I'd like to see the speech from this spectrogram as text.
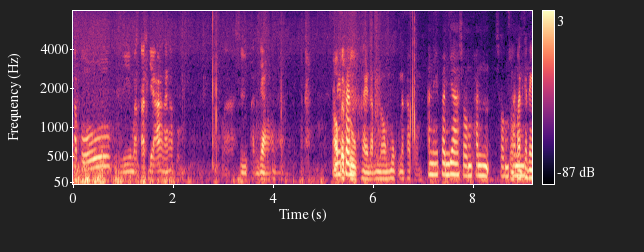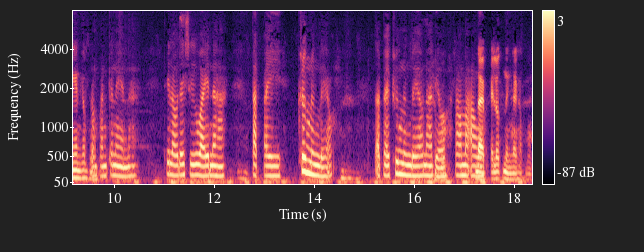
ครับผมนี่มาตัดยางนะครับผม มาซื้อพันธุ์ยางนะครับเอาไปปลูกให้น้ำน้องมุกนะครับผมอันนี้พันยาสองพันสองสองพันพันคะแนนครับผสองมพันคะแนนนะคะที่เราได้ซื้อไว้นะคะ ตัดไปครึ่งหนึ่งแล้ว ตัดไปครึ่งหนึ่งแล้วนะ เดี๋ยวเรามาเอาได้ไปรถหนึ่งนะครับผม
